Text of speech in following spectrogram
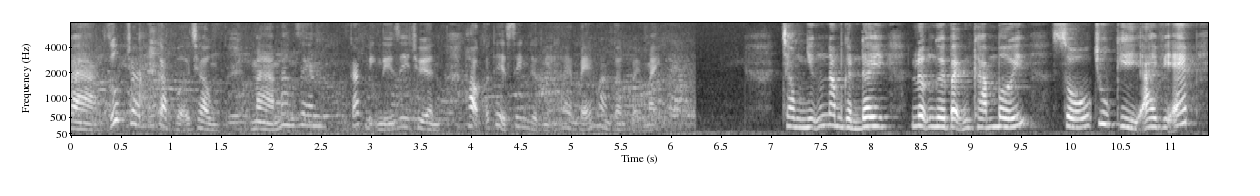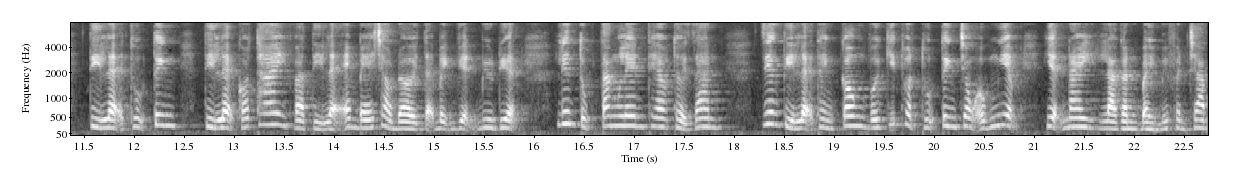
và giúp cho những cặp vợ chồng mà mang gen các bệnh lý di truyền họ có thể sinh được những em bé hoàn toàn khỏe mạnh trong những năm gần đây, lượng người bệnh khám mới, số chu kỳ IVF, tỷ lệ thụ tinh, tỷ lệ có thai và tỷ lệ em bé chào đời tại bệnh viện Bưu Điện liên tục tăng lên theo thời gian. Riêng tỷ lệ thành công với kỹ thuật thụ tinh trong ống nghiệm hiện nay là gần 70%.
